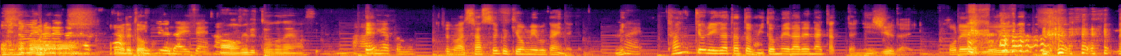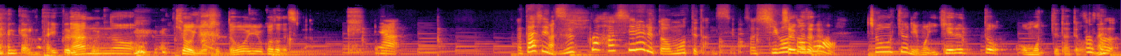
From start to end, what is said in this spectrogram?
認められなかったおめでとう。20代前あ、半おめでとうございます。あありがとうございちょっとまあ早速興味深いんだけど、はい、短距離型と認められなかった20代。これ、どういう、なんかのタイトル何の競技をして、どういうことですか？いや私ずっと走れると思ってたんですよ。そう仕そういうこと事も長距離もいけると思ってたってこそうとね。そう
